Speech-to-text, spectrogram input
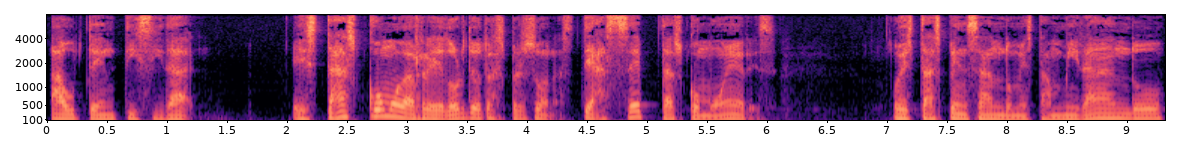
Autenticidad. Estás cómodo alrededor de otras personas. Te aceptas como eres. O estás pensando, me están mirando,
